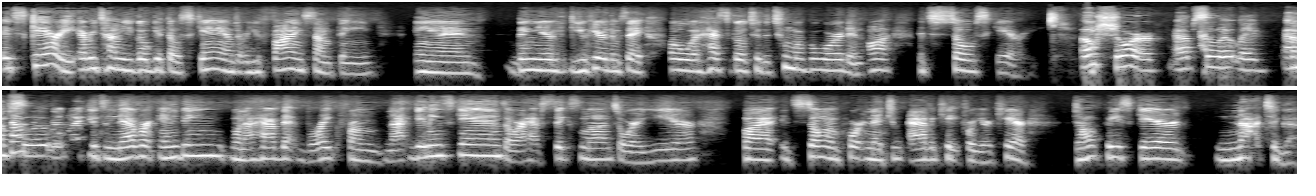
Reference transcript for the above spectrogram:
it's scary every time you go get those scans or you find something and then you you hear them say, "Oh, it has to go to the tumor board," and all. It's so scary. Oh, sure. Absolutely. Absolutely. like it's never ending when I have that break from not getting scans or I have six months or a year. But it's so important that you advocate for your care. Don't be scared not to go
